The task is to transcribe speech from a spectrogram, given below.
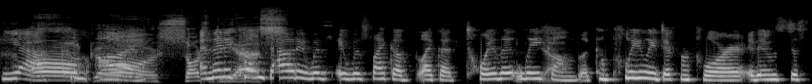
yeah, oh come on gosh, such and then it comes out it was it was like a like a toilet leak Yeah. on a completely different floor and it was just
